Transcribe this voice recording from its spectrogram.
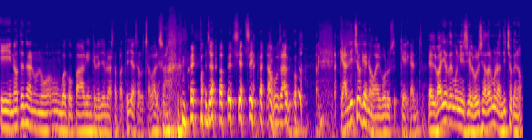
Y no tendrán un, un hueco para alguien que les lleve las zapatillas a los chavales o para allá, a ver si así ganamos algo. Que han dicho que no, el Borussia. Que, que han dicho. El Bayern de Múnich y el Borussia Dortmund han dicho que no,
